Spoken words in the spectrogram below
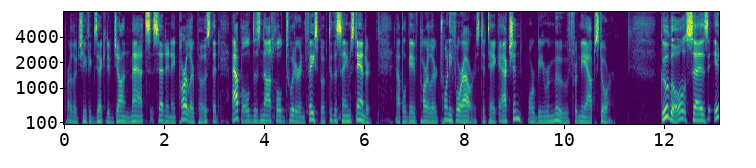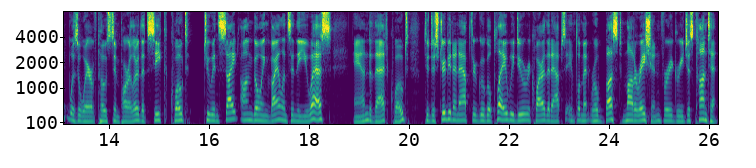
Parler chief executive John Matz said in a Parler post that Apple does not hold Twitter and Facebook to the same standard. Apple gave Parler 24 hours to take action or be removed from the App Store. Google says it was aware of posts in Parler that seek, quote, to incite ongoing violence in the U.S., and that, quote, to distribute an app through Google Play, we do require that apps implement robust moderation for egregious content.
